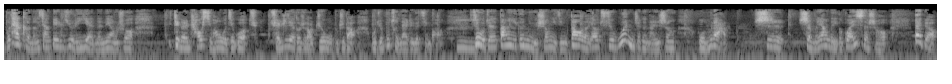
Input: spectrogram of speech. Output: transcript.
不太可能像电视剧里演的那样说。这个人超喜欢我，结果全全世界都知道，只有我不知道。我觉得不存在这个情况。嗯，所以我觉得当一个女生已经到了要去问这个男生，我们俩是什么样的一个关系的时候，代表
